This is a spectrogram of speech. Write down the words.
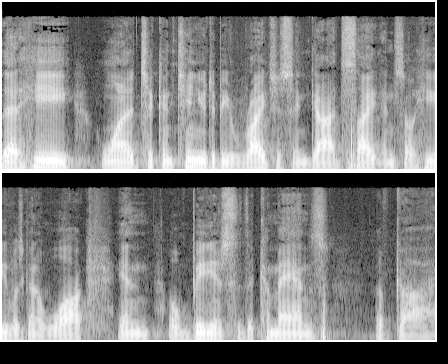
that he wanted to continue to be righteous in God's sight, and so he was going to walk in obedience to the commands of God.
